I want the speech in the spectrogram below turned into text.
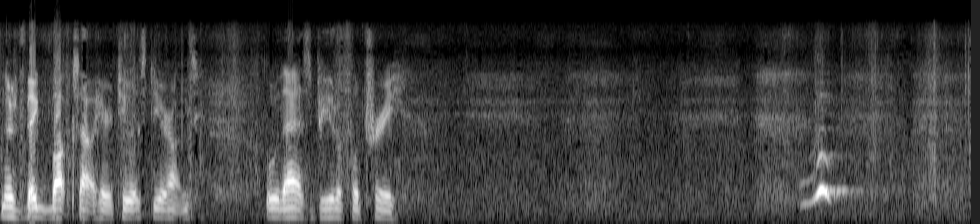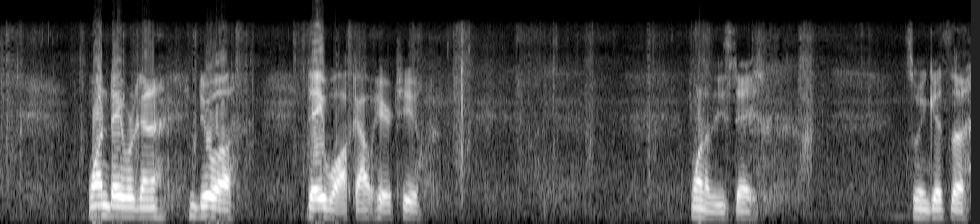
There's big bucks out here too. It's deer hunting. Oh, that is a beautiful tree. One day we're gonna do a day walk out here too. One of these days. So we can get the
